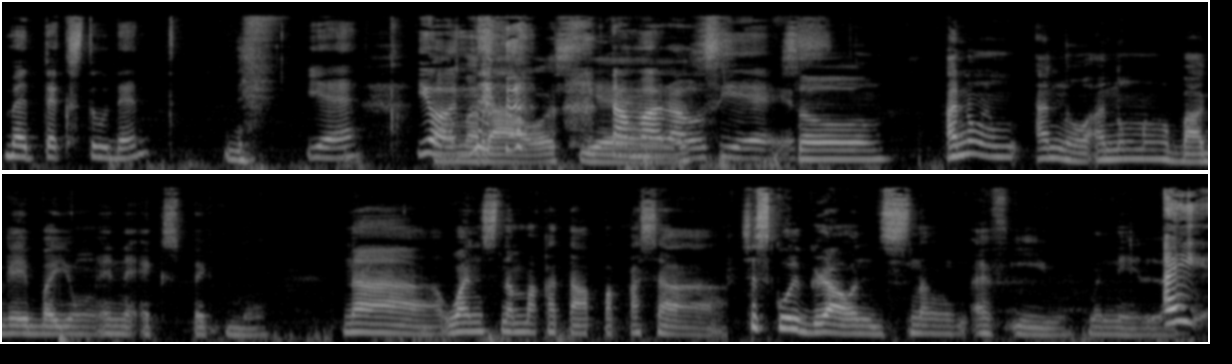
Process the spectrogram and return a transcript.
Medtech student. Yeah. Yun. Tama raos, yes. Tama raos, yes. So, anong, ano, anong mga bagay ba yung ine-expect mo na once na makatapak ka sa sa school grounds ng FEU Manila? Ay,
